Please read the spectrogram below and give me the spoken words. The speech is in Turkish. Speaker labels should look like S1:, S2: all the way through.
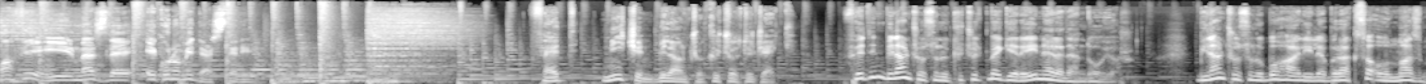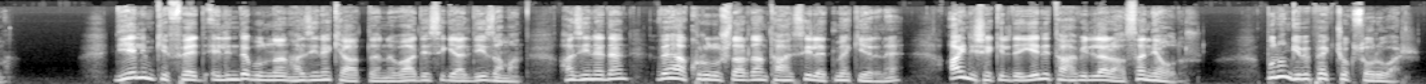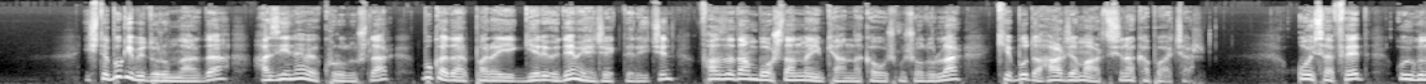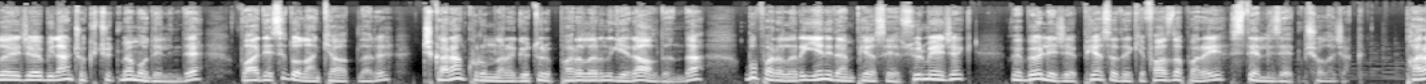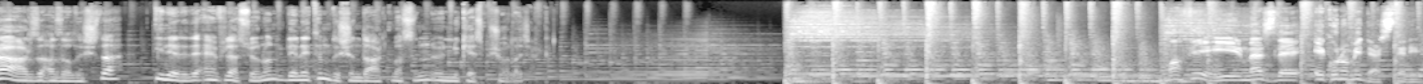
S1: Mahfiye İğilmez'le Ekonomi Dersleri
S2: Fed niçin bilanço küçültecek?
S3: Fed'in bilançosunu küçültme gereği nereden doğuyor? Bilançosunu bu haliyle bıraksa olmaz mı? Diyelim ki Fed elinde bulunan hazine kağıtlarını vadesi geldiği zaman hazineden veya kuruluşlardan tahsil etmek yerine aynı şekilde yeni tahviller alsa ne olur? Bunun gibi pek çok soru var. İşte bu gibi durumlarda hazine ve kuruluşlar bu kadar parayı geri ödemeyecekleri için fazladan borçlanma imkanına kavuşmuş olurlar ki bu da harcama artışına kapı açar. Oysa Fed uygulayacağı bilanço küçültme modelinde vadesi dolan kağıtları çıkaran kurumlara götürüp paralarını geri aldığında bu paraları yeniden piyasaya sürmeyecek ve böylece piyasadaki fazla parayı sterilize etmiş olacak. Para arzı azalışı da ileride enflasyonun denetim dışında artmasının önünü kesmiş olacak.
S1: Mahfiye İğilmez'le Ekonomi Dersleri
